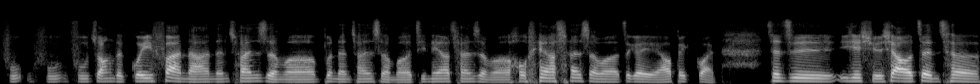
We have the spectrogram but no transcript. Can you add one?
服服服装的规范啊，能穿什么，不能穿什么，今天要穿什么，后天要穿什么，这个也要被管，甚至一些学校政策。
